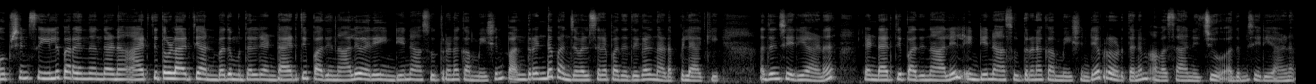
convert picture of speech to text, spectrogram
ഓപ്ഷൻ സിയിൽ പറയുന്നത് എന്താണ്? ആയിരത്തി തൊള്ളായിരത്തി അൻപത് മുതൽ രണ്ടായിരത്തി പതിനാല് വരെ ഇന്ത്യൻ ആസൂത്രണ കമ്മീഷൻ പന്ത്രണ്ട് പഞ്ചവത്സര പദ്ധതികൾ നടപ്പിലാക്കി. അതും ശരിയാണ്. രണ്ടായിരത്തി പതിനാലിൽ ഇന്ത്യൻ ആസൂത്രണ കമ്മീഷന്റെ പ്രവർത്തനം അവസാനിച്ചു. അതും ശരിയാണ്.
